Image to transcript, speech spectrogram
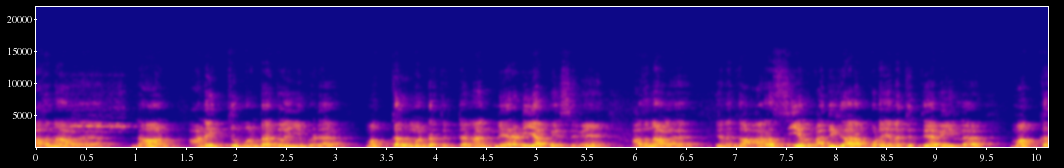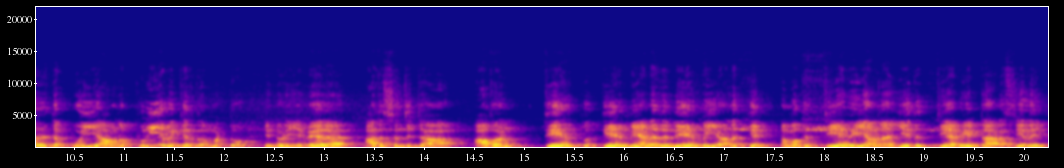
அதனால நான் அனைத்து மன்றங்களையும் விட மக்கள் மன்றத்திட்ட நான் நேரடியாக பேசுவேன். அதனால எனக்கு அரசியல் அதிகாரம் கூட எனக்கு தேவையில்லை. மக்கள்கிட்ட போய் அவனை புரிய வைக்கிறது மட்டும் என்னுடைய வேலை. அதை செஞ்சுட்டா அவன் தேர்ப்பு தேர்மையானது நேர்மையான தே- நமக்கு தேவையான எது தேவையற்ற அரசியலை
